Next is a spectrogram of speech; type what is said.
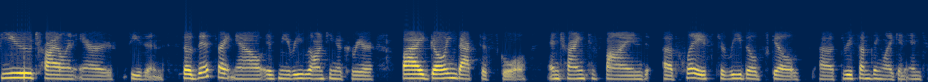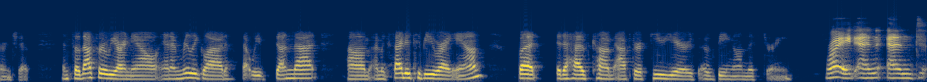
few trial and error seasons. So this right now is me relaunching a career by going back to school and trying to find a place to rebuild skills uh, through something like an internship. And so that's where we are now. And I'm really glad that we've done that. Um, I'm excited to be where I am, but it has come after a few years of being on this journey. Right. And, and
